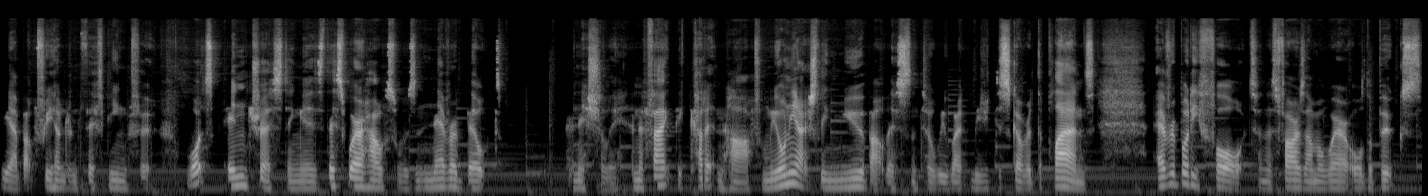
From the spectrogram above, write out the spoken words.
yeah, about 315 foot. What's interesting is this warehouse was never built initially. And in fact, they cut it in half, and we only actually knew about this until we went we discovered the plans. Everybody thought, and as far as I'm aware, all the books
